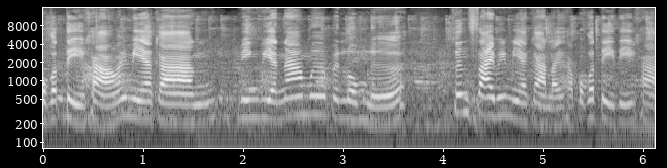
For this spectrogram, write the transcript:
ปกติค่ะ ไม่มีอาการวิงเวียนหน้ามืดเป็นลมหรือขึ้นไส้ไม่มีอาการอะไรค่ะ ปกติดีค่ะ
